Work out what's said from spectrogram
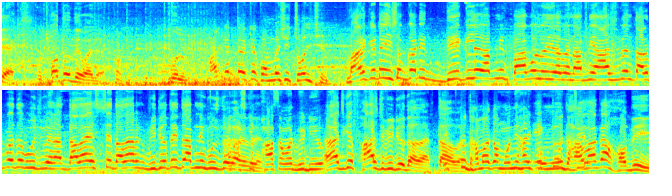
ট্যাক্স কত দেওয়া যায়? কত? বলুন। মার্কেট তো একটা কম বেশি চলছে। মার্কেটে এইসব গাড়ি দেখলে আপনি পাগল হয়ে যাবেন। আপনি আসবেন তারপরে তো বুঝবেন। আর দাদা এসছে দাদার ভিডিওতেই তো আপনি বুঝতে পারবেন। ফার্স্ট আমার ভিডিও আজকে ফার্স্ট ভিডিও দাদার তাও একটু ধামাকা মনে হয় একটু ধামাকা হবেই।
